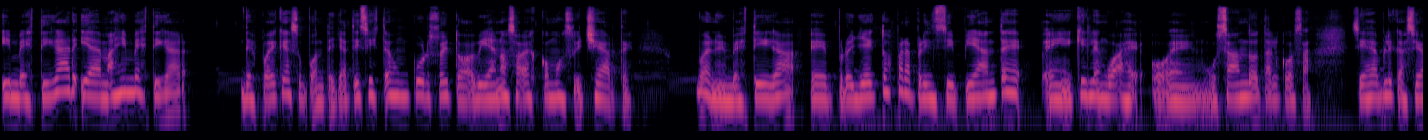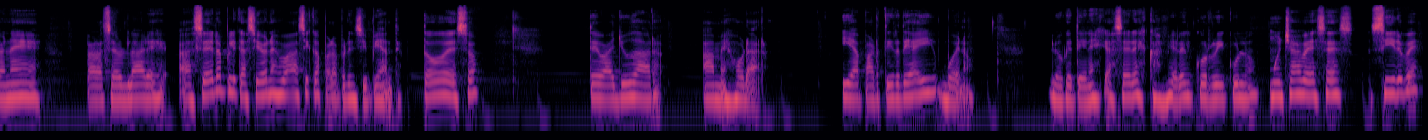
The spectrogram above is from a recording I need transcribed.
investigar y además investigar después de que suponte ya te hiciste un curso y todavía no sabes cómo switchearte. Bueno, investiga eh, proyectos para principiantes en X lenguaje o en usando tal cosa. Si es de aplicaciones para celulares, hacer aplicaciones básicas para principiantes. Todo eso te va a ayudar a mejorar. Y a partir de ahí, bueno, lo que tienes que hacer es cambiar el currículo. Muchas veces sirve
